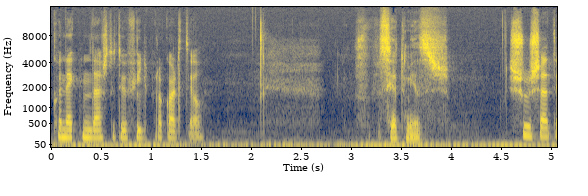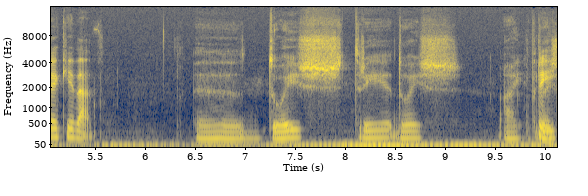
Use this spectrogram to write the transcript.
Quando é que me daste o teu filho para o quartel? Sete meses. Xuxa até que idade? Uh, dois, três, dois. Ai, Por aí.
